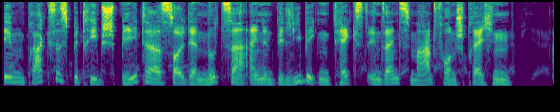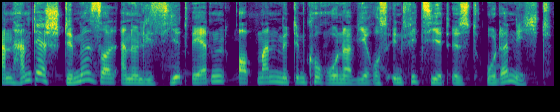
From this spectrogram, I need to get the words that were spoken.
Im Praxisbetrieb später soll der Nutzer einen beliebigen Text in sein Smartphone sprechen. Anhand der Stimme soll analysiert werden, ob man mit dem Coronavirus infiziert ist oder nicht.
